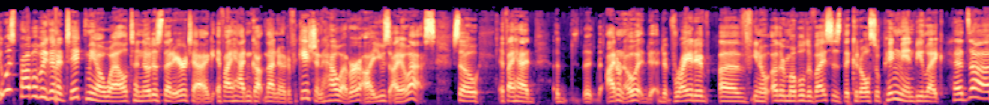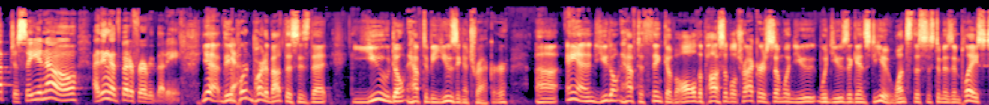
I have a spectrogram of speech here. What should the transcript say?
it was probably going to take me a while to notice that AirTag if I hadn't gotten that notification. However, I use iOS. So if I had, I don't know, a, a variety of, of, you know, other mobile devices that could also ping me and be like, heads up, just so you know, I think that's better for everybody. Yeah. The yeah. important part about this is that you don't have to be using a tracker. Uh, and you don't have to think of all the possible trackers someone you would use against you. Once the system is in place,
